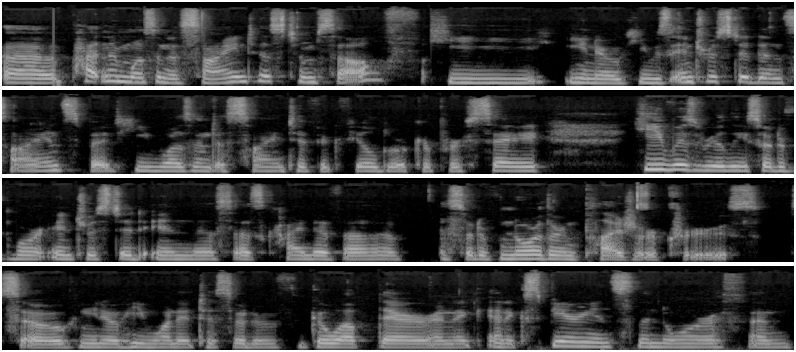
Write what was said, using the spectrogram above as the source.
uh, Putnam wasn't a scientist himself. He, you know, he was interested in science, but he wasn't a scientific field worker per se. He was really sort of more interested in this as kind of a, a sort of northern pleasure cruise. So, you know, he wanted to sort of go up there and, and experience the North and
